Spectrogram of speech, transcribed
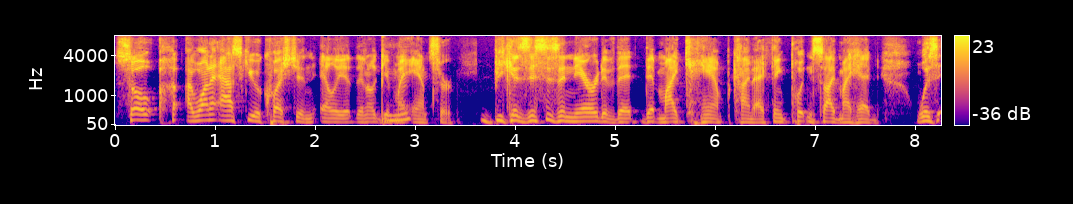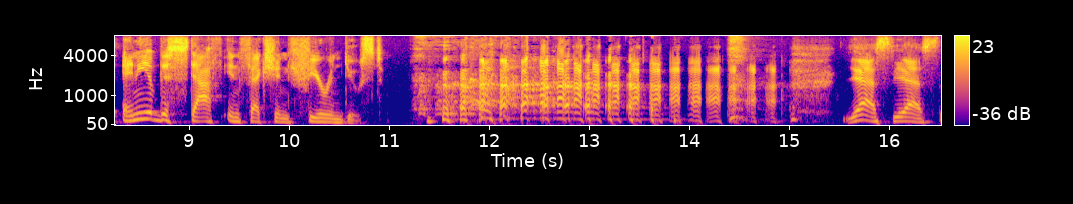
So I want to ask you a question, Eliot. Then I'll give my mm-hmm. answer because this is a narrative that that my camp kind of I think put inside my head. Was any of this staph infection fear induced? Yes, yes,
